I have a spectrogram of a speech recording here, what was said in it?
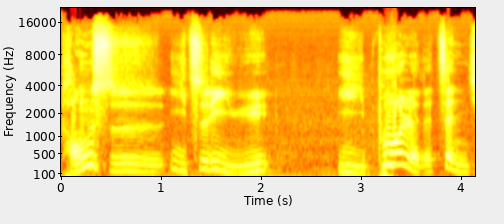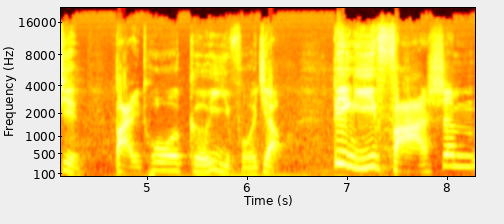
同时亦致力于以般若的正见摆脱格异佛教，并以法身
